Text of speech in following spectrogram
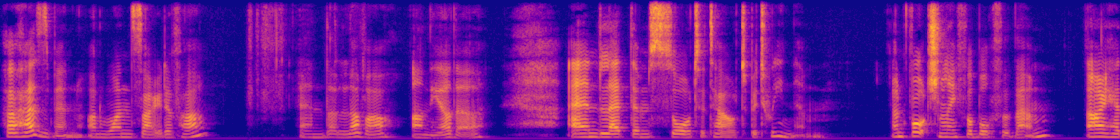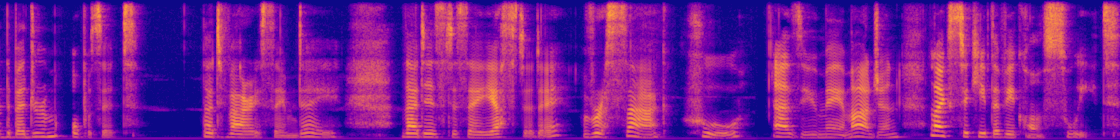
her husband on one side of her, and the lover on the other, and let them sort it out between them. Unfortunately for both of them, I had the bedroom opposite. That very same day, that is to say, yesterday, Vressac, who, as you may imagine, likes to keep the Vicomte sweet.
